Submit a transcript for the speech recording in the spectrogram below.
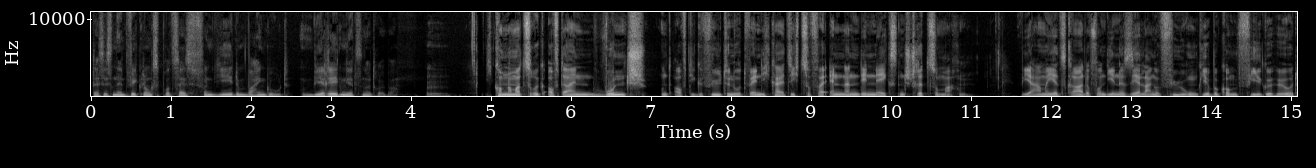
Das ist ein Entwicklungsprozess von jedem Weingut. Wir reden jetzt nur drüber. Ich komme nochmal zurück auf deinen Wunsch und auf die gefühlte Notwendigkeit, sich zu verändern, den nächsten Schritt zu machen. Wir haben ja jetzt gerade von dir eine sehr lange Führung hier bekommen, viel gehört.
